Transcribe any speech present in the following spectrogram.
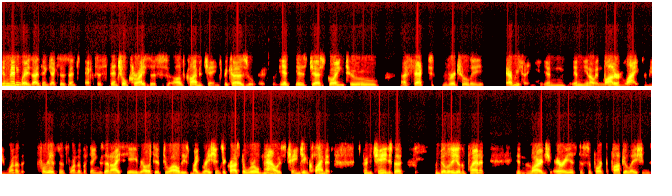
in many ways, I think existential crisis of climate change because it is just going to affect virtually everything in in you know in modern life. I mean, one of the for instance, one of the things that I see relative to all these migrations across the world now is changing climate going to change the ability of the planet in large areas to support the populations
